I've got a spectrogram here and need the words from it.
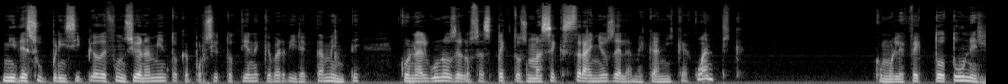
ni de su principio de funcionamiento, que por cierto tiene que ver directamente con algunos de los aspectos más extraños de la mecánica cuántica, como el efecto túnel,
